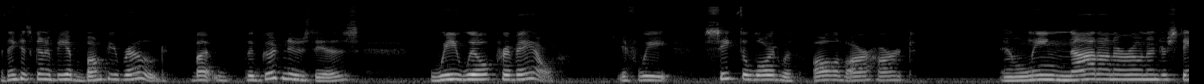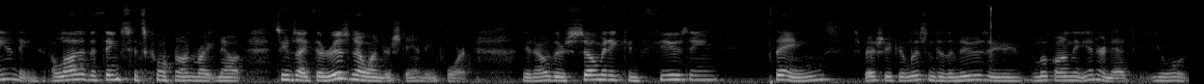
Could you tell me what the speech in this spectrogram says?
I think it's going to be a bumpy road. But the good news is we will prevail. If we seek the Lord with all of our heart and lean not on our own understanding. A lot of the things that's going on right now, it seems like there is no understanding for it. You know, there's so many confusing things, especially if you listen to the news or you look on the internet, you'll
